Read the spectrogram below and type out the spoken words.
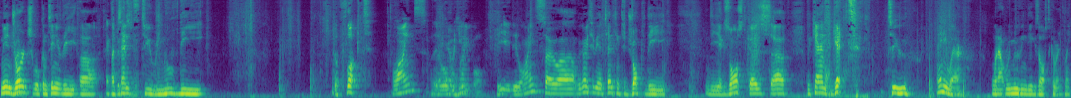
me and George will continue the uh, attempt to remove the the fucked lines that are over here. The, the lines. So uh, we're going to be attempting to drop the the exhaust because uh, we can't get to anywhere without removing the exhaust currently.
